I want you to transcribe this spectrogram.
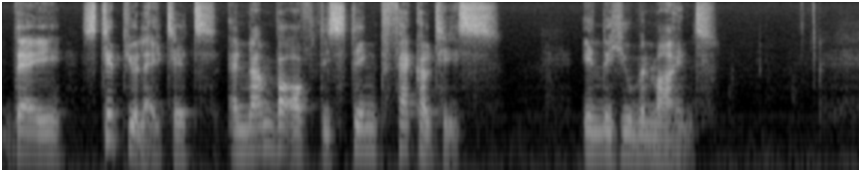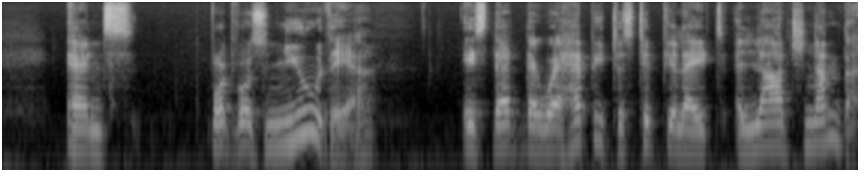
they stipulated a number of distinct faculties in the human mind. And what was new there is that they were happy to stipulate a large number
